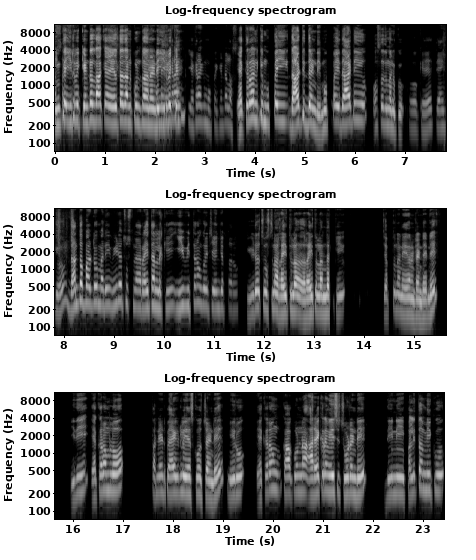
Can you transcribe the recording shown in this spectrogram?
ఇంకా? ఇరవై క్వింటల్ దాకా వెళ్తుంది అనుకుంటున్నానండి. ఇరవై ఎకరా- క్వింటల్ ఎకరాకి ముప్పై క్వింటాలు ఎకరానికి ముప్పై దాటిద్దండి. ముప్పై దాటి వస్తుంది మనకు. ఓకే థ్యాంక్ యూ దాంతో పాటు మరి వీడియో చూస్తున్న రైతన్లకి ఈ విత్తనం గురించి ఏం చెప్తారు? వీడియో చూస్తున్న రైతుల రైతులందరికీ చెప్తున్నాను ఏంటంటే అండి. ఇది ఎకరంలో పన్నెండు ప్యాకెట్లు వేసుకోవచ్చు అండి మీరు ఎకరం కాకుండా అరెకరం వేసి చూడండి. దీని ఫలితం మీకు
